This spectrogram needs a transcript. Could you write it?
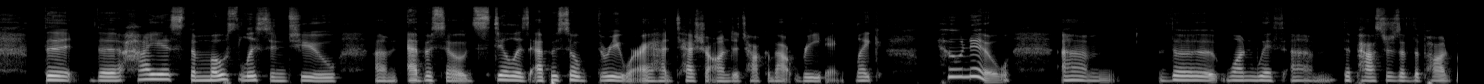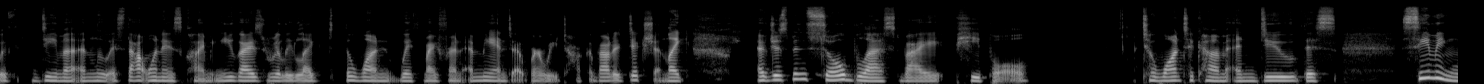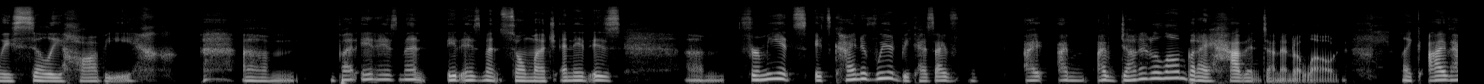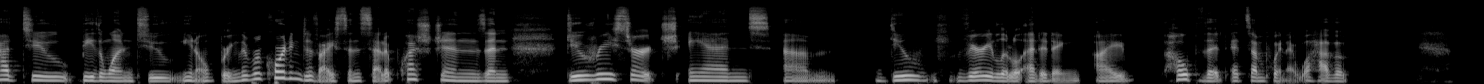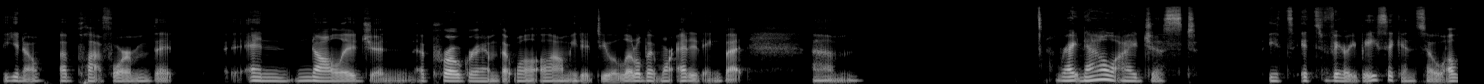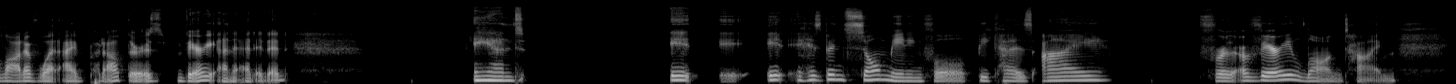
the the highest, the most listened to um, episode still is episode three, where I had Tesha on to talk about reading. Like, who knew? Um, the one with um the pastors of the pod with Dima and Lewis, that one is climbing. You guys really liked the one with my friend Amanda, where we talk about addiction. Like, I've just been so blessed by people to want to come and do this seemingly silly hobby. um, but it has meant it has meant so much and it is um for me it's it's kind of weird because I've I I'm I've done it alone but I haven't done it alone. Like I've had to be the one to, you know, bring the recording device and set up questions and do research and um, do very little editing. I hope that at some point I will have a, you know, a platform that and knowledge and a program that will allow me to do a little bit more editing. But um, right now, I just it's it's very basic, and so a lot of what I put out there is very unedited, and it it, it has been so meaningful because I for a very long time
